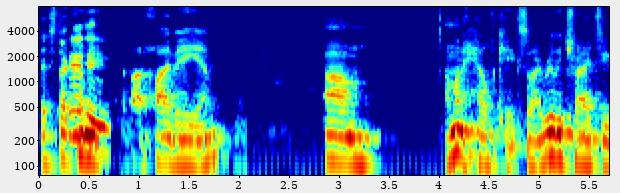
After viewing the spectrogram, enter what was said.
that start coming mm-hmm. about 5 a.m. Um, I'm on a health kick, so I really try to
